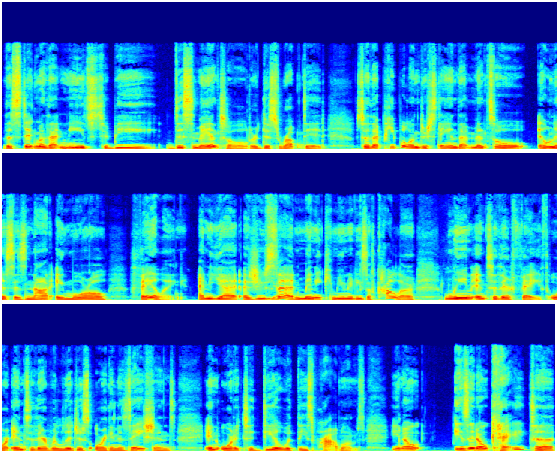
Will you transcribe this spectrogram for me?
the stigma that mm-hmm. needs to be dismantled or disrupted so that people understand that mental illness is not a moral failing. And yet, as you yeah. said, many communities of color lean into their faith or into their religious organizations in order to deal with these problems. You know, is it okay to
